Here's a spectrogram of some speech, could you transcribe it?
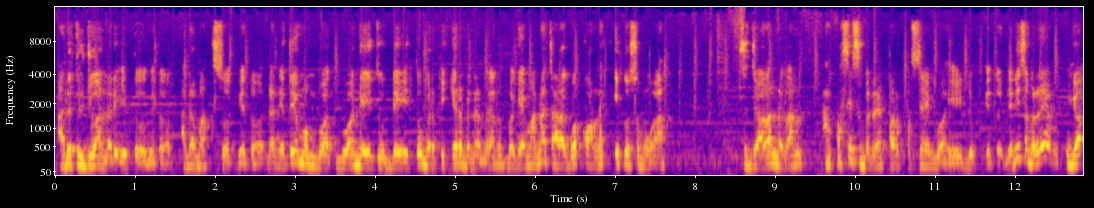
ada tujuan dari itu gitu, ada maksud gitu. Dan itu yang membuat gue day to day itu berpikir benar-benar bagaimana cara gue connect itu semua sejalan dengan apa sih sebenarnya purpose-nya gue hidup gitu. Jadi sebenarnya nggak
